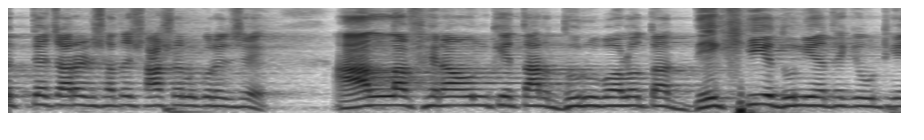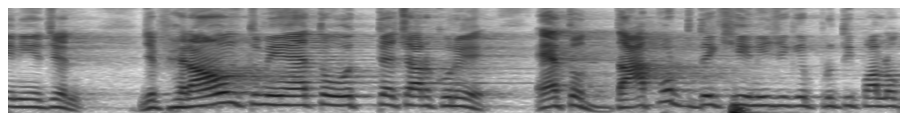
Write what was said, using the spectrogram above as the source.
অত্যাচারের সাথে শাসন করেছে, আল্লাহ ফেরাউনকে তার দুর্বলতা দেখিয়ে দুনিয়া থেকে উঠিয়ে নিয়েছেন যে, ফেরাউন, তুমি এত অত্যাচার করে, এত দাপট দেখিয়ে নিজেকে প্রতিপালক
